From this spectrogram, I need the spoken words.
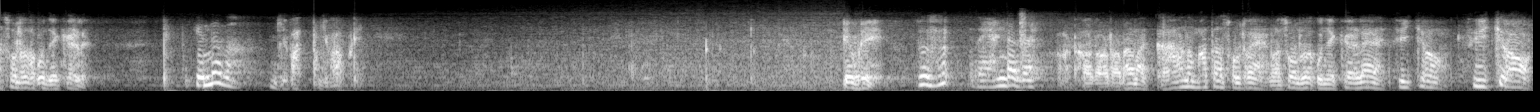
நான் சொல்றத கொஞ்சம் கேளு. என்னவா? இங்க வா இங்க வா அப்படி. எப்படி? அடாடாடா, நான் காரணமா தான் சொல்றேன் நான் சொல்றத கொஞ்சம் கேளு சீக்கிரம் சீக்கிரம்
